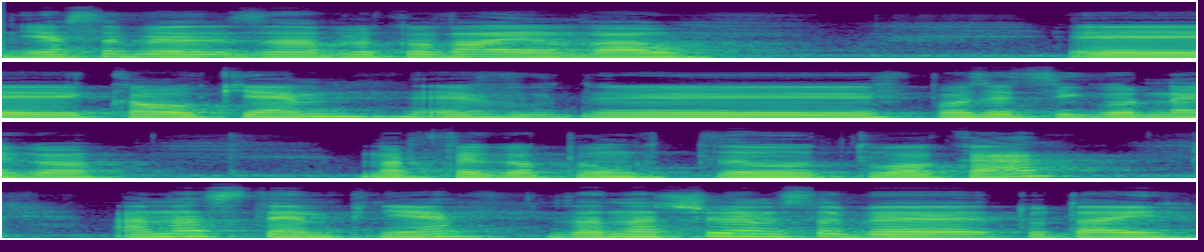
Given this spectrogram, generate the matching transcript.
ja sobie zablokowałem wał y, kołkiem y, w, w pozycji górnego martwego punktu tłoka, a następnie zaznaczyłem sobie tutaj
